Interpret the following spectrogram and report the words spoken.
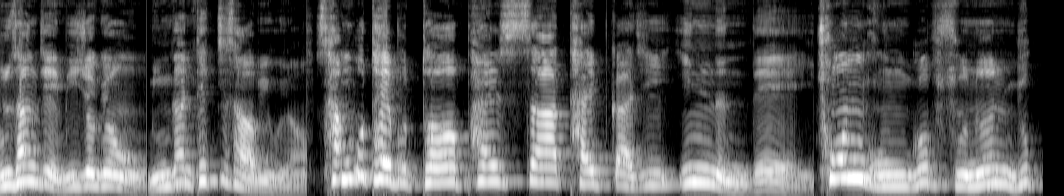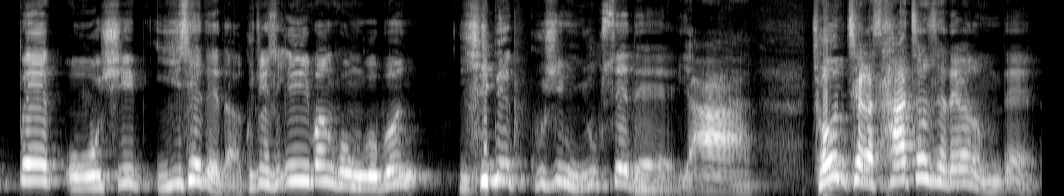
분상제 미적용 민간 택지 사업이고요. 39 타입부터 84 타입까지 있는데 총 공급 수는 652세대다. 그중에서 일반 공급은 296세대. 야, 전체가 4000세대가 넘는데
